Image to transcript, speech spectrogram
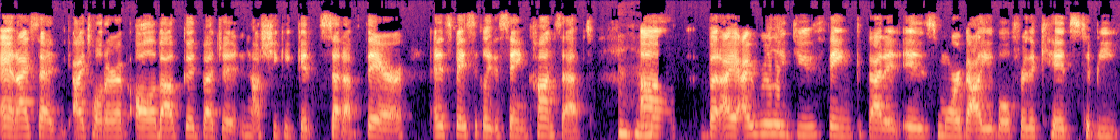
And I said, I told her all about Goodbudget and how she could get set up there, and it's basically the same concept. Mm-hmm. Um, but I, I really do think that it is more valuable for the kids to be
